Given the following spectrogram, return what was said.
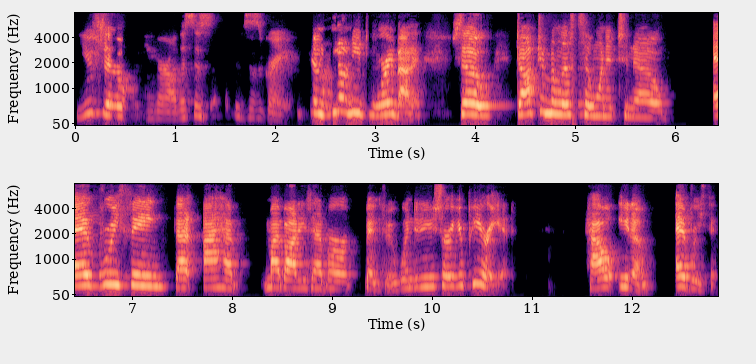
You so, girl. This is this is great. No, you don't need to worry about it. So, Dr. Melissa wanted to know everything that I have my body's ever been through. When did you start your period? How, you know, everything.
